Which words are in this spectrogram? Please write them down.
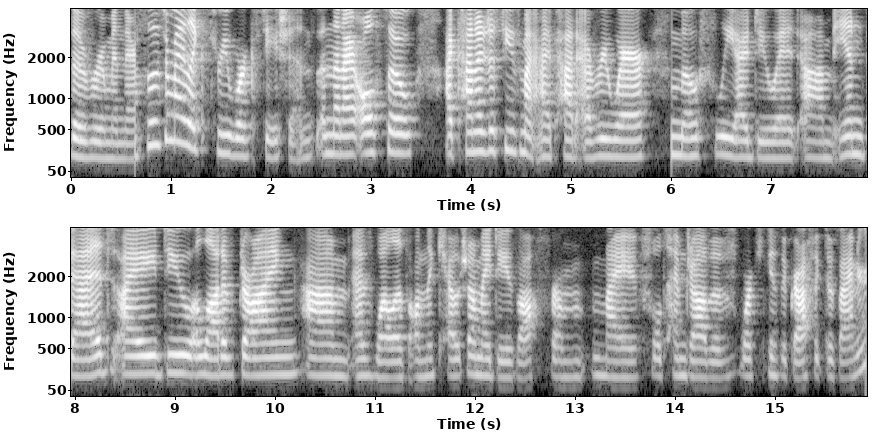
the room in there. So those are my like three workstations. And then I also I kind of just use my iPad everywhere. Mostly I do it um, in bed. I do a lot of drawing um, as well as on the couch on my days off from my full-time job of working as a graphic designer.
